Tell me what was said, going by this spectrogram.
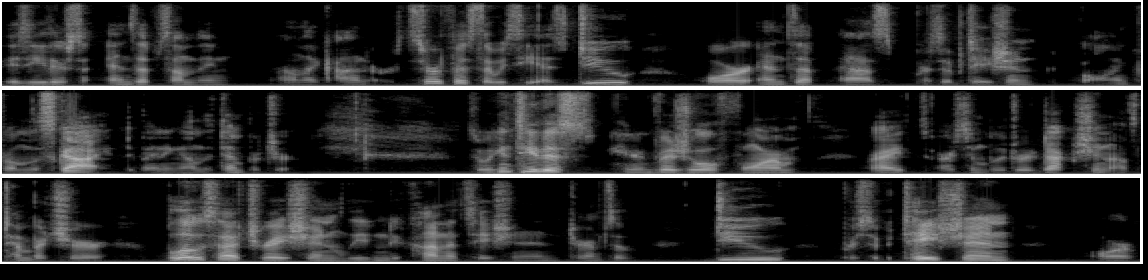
is either ends up something uh, like on Earth's surface that we see as dew, or ends up as precipitation falling from the sky, depending on the temperature. So we can see this here in visual form, right? Our simple reduction of temperature below saturation, leading to condensation in terms of dew, precipitation, or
